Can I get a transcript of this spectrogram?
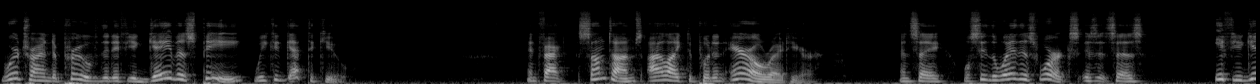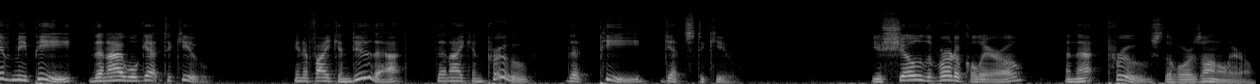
we're trying to prove that if you gave us P, we could get to Q. In fact, sometimes I like to put an arrow right here and say, well, see, the way this works is it says, if you give me P, then I will get to Q. And if I can do that, then I can prove that P gets to Q. You show the vertical arrow, and that proves the horizontal arrow.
